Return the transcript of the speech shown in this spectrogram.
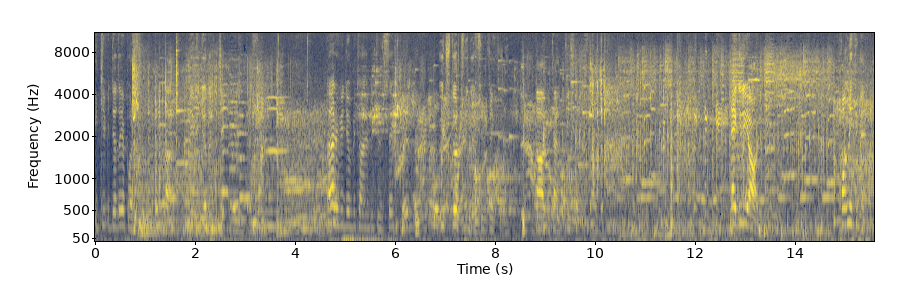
İki videoda yaparım. Da bir videoda bitecek böyle gider. Her video bir tane get 3-4 red video sürecek Daha bir tane fiş yapacağız. Ne gülüyor? Komik mi?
